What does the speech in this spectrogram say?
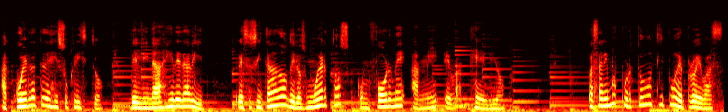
Acuérdate de Jesucristo, del linaje de David, resucitado de los muertos conforme a mi evangelio. Pasaremos por todo tipo de pruebas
